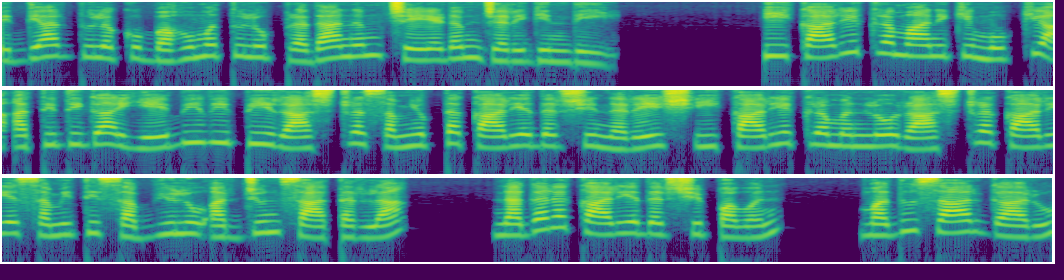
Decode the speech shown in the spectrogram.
విద్యార్థులకు బహుమతులు ప్రదానం చేయడం జరిగింది. ఈ కార్యక్రమానికి ముఖ్య అతిథిగా ఏబీవీపీ రాష్ట్ర సంయుక్త కార్యదర్శి నరేష్ ఈ కార్యక్రమంలో రాష్ట్ర కార్య సమితి సభ్యులు అర్జున్ సాతర్ల నగర కార్యదర్శి పవన్ మధుసార్ గారు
